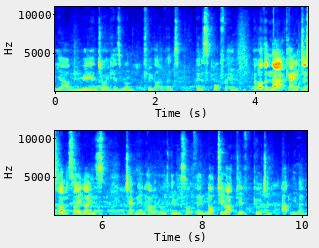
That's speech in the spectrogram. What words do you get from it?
yeah, I really enjoyed his run through that event. Bit of support for him. But other than that, kind of just on the sidelines, checking in how everyone's doing, sort of thing. Not too active coaching at the event.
